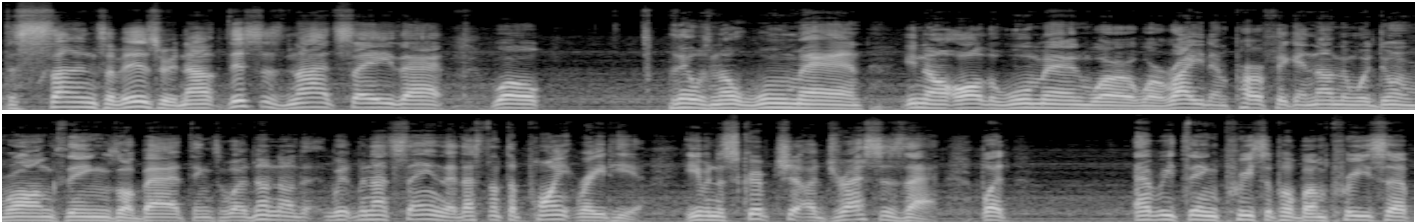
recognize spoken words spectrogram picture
the sons of Israel. Now, this does not say that, well, there was no woman, you know, all the women were, were right and perfect and none of them were doing wrong things or bad things. No, no, we're not saying that. That's not the point right here. Even the scripture addresses that. But everything precept upon precept,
